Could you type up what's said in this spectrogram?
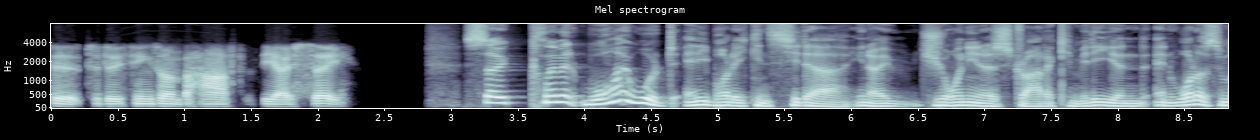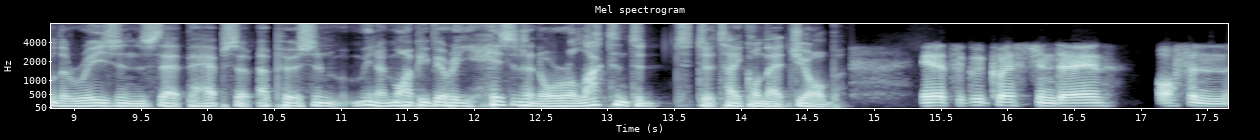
to, to do things on behalf of the OC. So, Clement, why would anybody consider, you know, joining a strata committee, and and what are some of the reasons that perhaps a, a person, you know, might be very hesitant or reluctant to to take on that job? Yeah, it's a good question, Dan. Often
